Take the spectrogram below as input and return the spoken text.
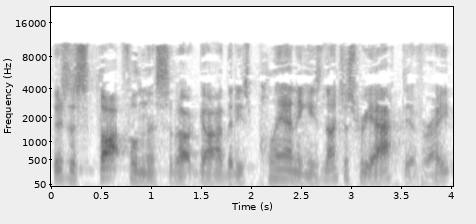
There's this thoughtfulness about God that He's planning. He's not just reactive, right?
